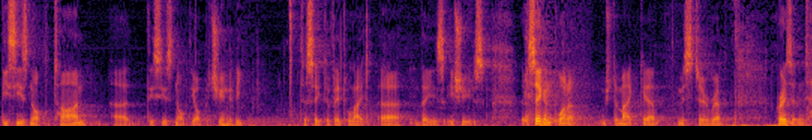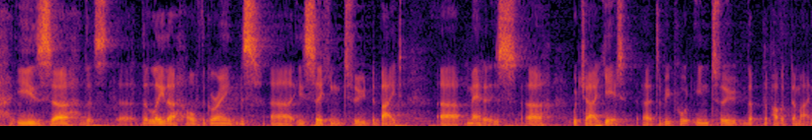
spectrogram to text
this is not the time, this is not the opportunity to seek to ventilate these issues. The second point I wish to make uh, Mr. Uh, President, is uh, that uh, the leader of the Greens uh, is seeking to debate uh, matters uh, which are yet uh, to be put into the, the public domain.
